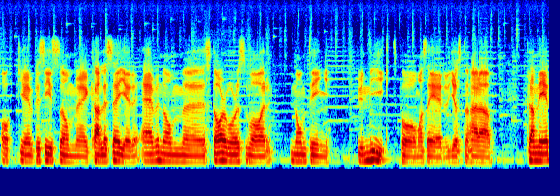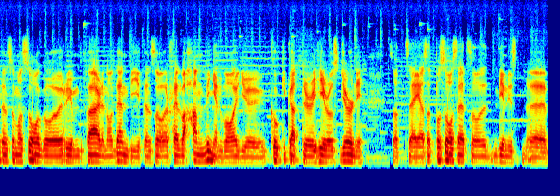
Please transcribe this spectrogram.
och eh, precis som eh, Kalle säger, även om eh, Star Wars var någonting unikt på, om man säger, just den här eh, planeten som man såg och rymdfärden och den biten så själva handlingen var ju Cookie Cutter Heroes Journey så att säga. Så att på så sätt så vinner eh,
